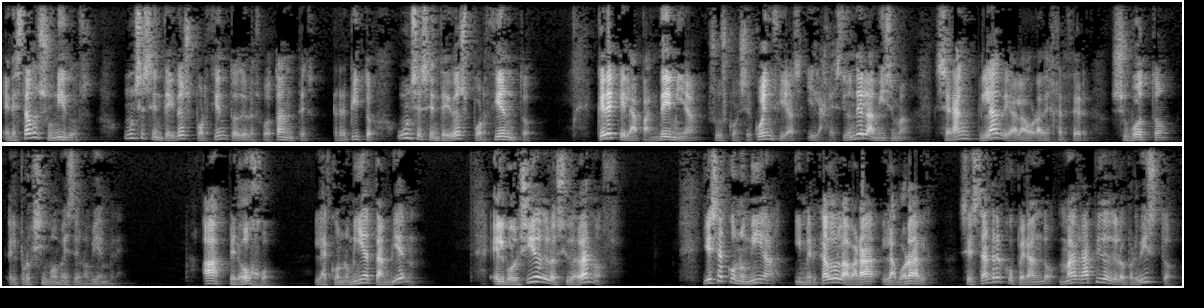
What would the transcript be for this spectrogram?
En Estados Unidos, un 62% de los votantes, repito, un 62%, cree que la pandemia, sus consecuencias y la gestión de la misma serán clave a la hora de ejercer su voto el próximo mes de noviembre. Ah, pero ojo, la economía también. El bolsillo de los ciudadanos. Y esa economía y mercado laboral se están recuperando más rápido de lo previsto.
